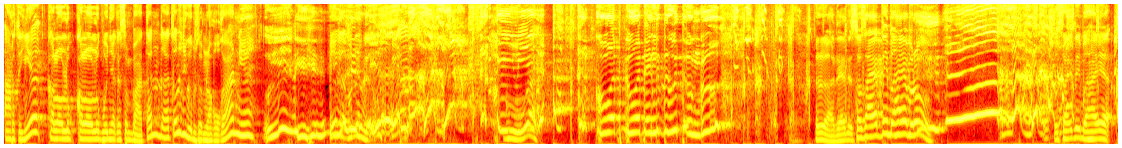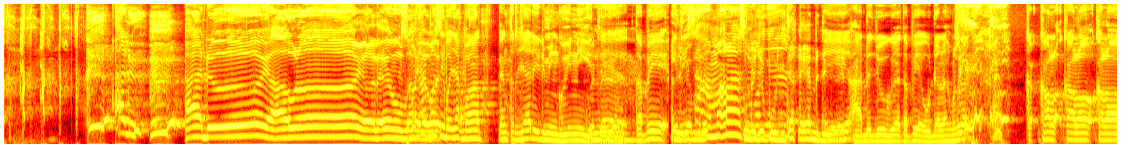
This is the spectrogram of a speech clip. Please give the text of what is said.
artinya kalau lu kalau lu punya kesempatan ternyata lu juga bisa melakukannya Wih, dia. iya nggak benar nggak Gua. kuat-kuat yang ditunggu-tunggu. Aduh hati-hati society bahaya bro society bahaya Aduh, aduh, ya Allah, ya Allah, Sebenarnya masih banyak banget yang terjadi di minggu ini gitu Bener. ya. Tapi ini sama lah menuju semuanya. puncak ya, ada juga. Iya, ada juga tapi ya udahlah. Maksudnya kalau kalau kalau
